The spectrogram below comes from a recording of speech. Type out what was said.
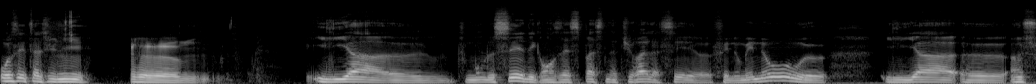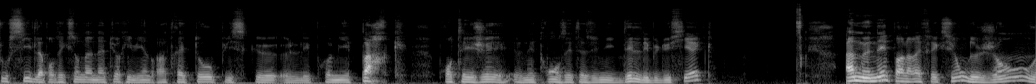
Aux États-Unis, euh, il y a, euh, tout le monde le sait, des grands espaces naturels assez euh, phénoménaux. Il y a un souci de la protection de la nature qui viendra très tôt, puisque les premiers parcs protégés naîtront aux États-Unis dès le début du siècle, amenés par la réflexion de gens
